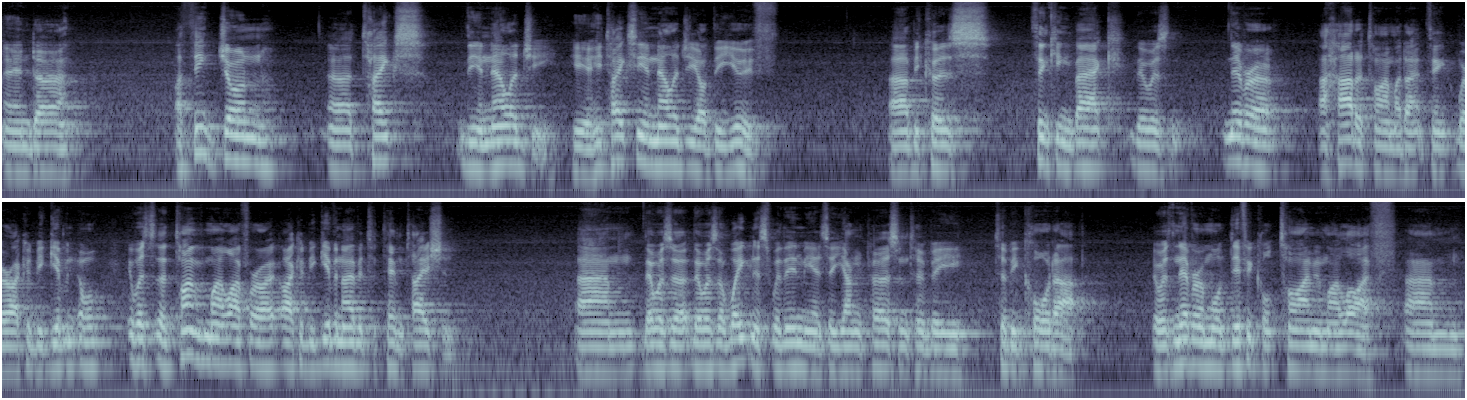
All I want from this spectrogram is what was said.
And uh, I think John uh, takes the analogy here. He takes the analogy of the youth uh, because thinking back, there was never a, a, harder time, I don't think, where I could be given, or it was a time of my life where I, I could be given over to temptation. Um, there, was a, there was a weakness within me as a young person to be, to be caught up. There was never a more difficult time in my life um,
